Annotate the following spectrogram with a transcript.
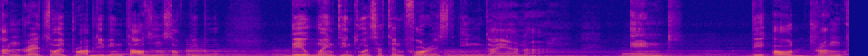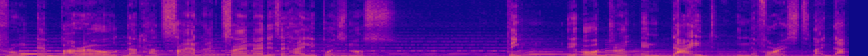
hundreds or probably even thousands of people, they went into a certain forest in Guyana and they all drank from a barrel that had cyanide. Cyanide is a highly poisonous thing. They all drank and died in the forest like that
